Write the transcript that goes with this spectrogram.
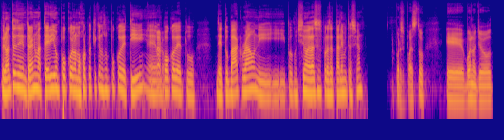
Pero antes de entrar en materia, un poco, a lo mejor platícanos un poco de ti, eh, claro. un poco de tu, de tu background y, y, pues muchísimas gracias por aceptar la invitación. Por supuesto. Eh, bueno, yo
